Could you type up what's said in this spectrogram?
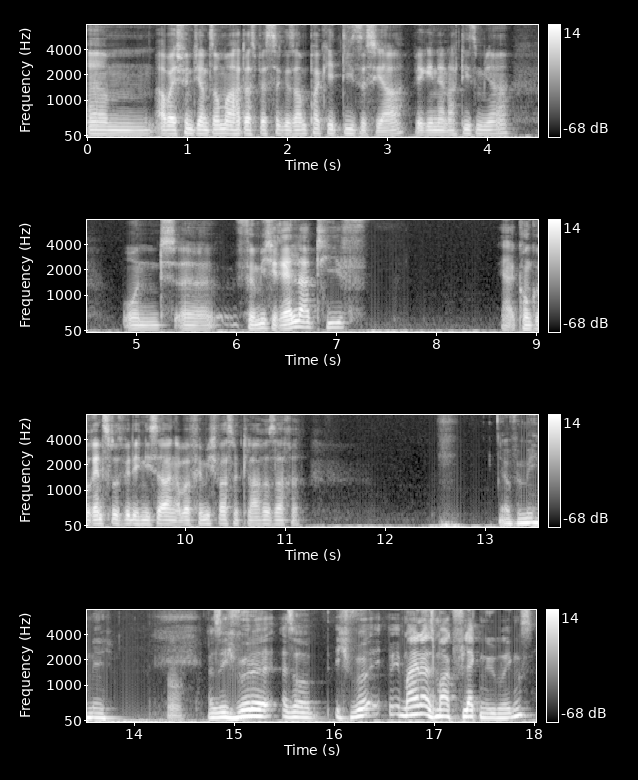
Ähm, aber ich finde, Jan Sommer hat das beste Gesamtpaket dieses Jahr. Wir gehen ja nach diesem Jahr. Und äh, für mich relativ, ja, konkurrenzlos will ich nicht sagen, aber für mich war es eine klare Sache. Ja, für mich nicht. Oh. Also ich würde, also ich würde, meiner ist Marc Flecken übrigens.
